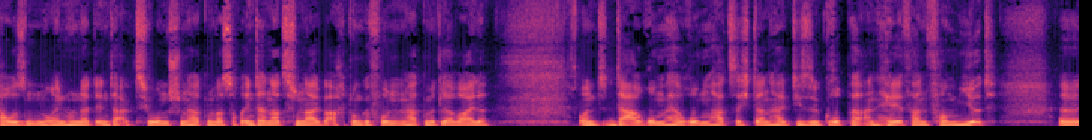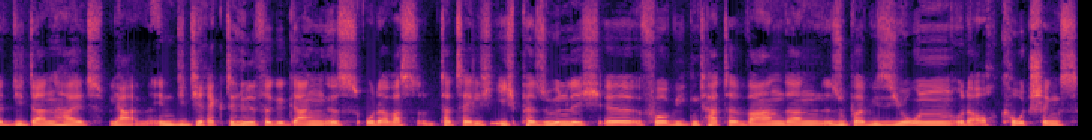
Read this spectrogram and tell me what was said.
1900 Interaktionen schon hatten, was auch international Beachtung gefunden hat mittlerweile. Und darum herum hat sich dann halt diese Gruppe an Helfern formiert, äh, die dann halt ja in die direkte Hilfe gegangen ist oder was tatsächlich ich persönlich äh, vorwiegend hatte, waren dann Supervisionen oder auch Coachings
